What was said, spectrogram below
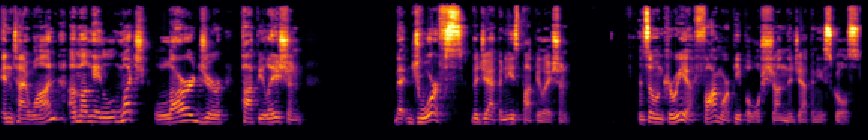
in Taiwan among a much larger population that dwarfs the Japanese population. And so in Korea, far more people will shun the Japanese schools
